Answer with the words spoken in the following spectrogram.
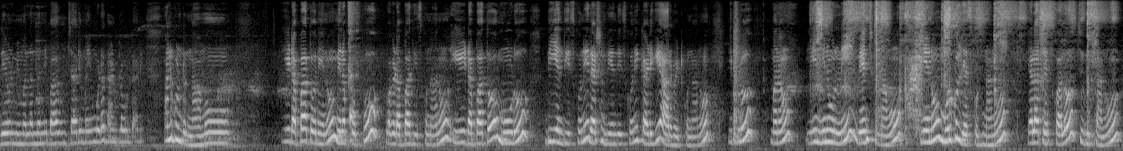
దేవుడు మిమ్మల్ని అందరినీ బాగుంచాలి మేము కూడా దాంట్లో ఉండాలి అనుకుంటున్నాము. ఈ డబ్బాతో నేను మినప్పప్పు ఒక డబ్బా తీసుకున్నాను. ఈ డబ్బాతో మూడు బియ్యం తీసుకొని రేషన్ బియ్యం తీసుకొని కడిగి ఆరబెట్టుకున్నాను. ఇప్పుడు మనం ఈ మినువుల్ని వేయించుకున్నాము. నేను మురుకులు చేసుకుంటున్నాను. ఎలా చేసుకోవాలో చూపిస్తాను.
